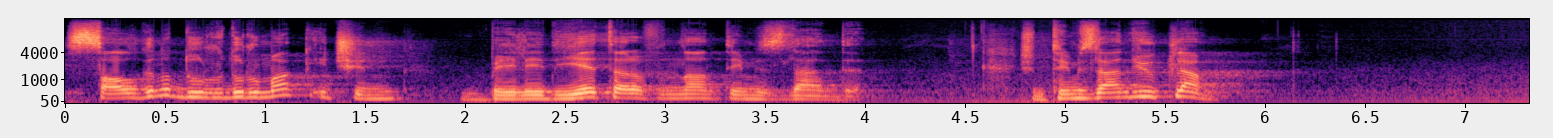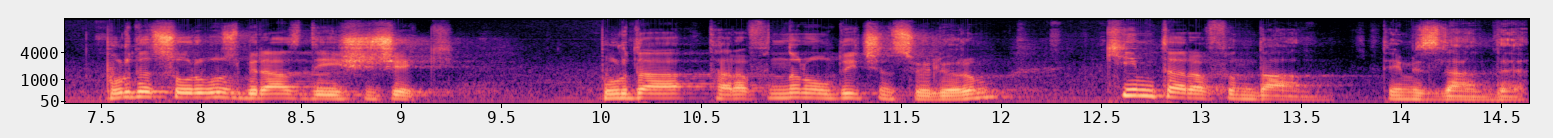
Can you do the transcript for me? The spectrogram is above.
salgını durdurmak için belediye tarafından temizlendi. Şimdi temizlendi yüklem. Burada sorumuz biraz değişecek. Burada tarafından olduğu için söylüyorum. Kim tarafından temizlendi?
